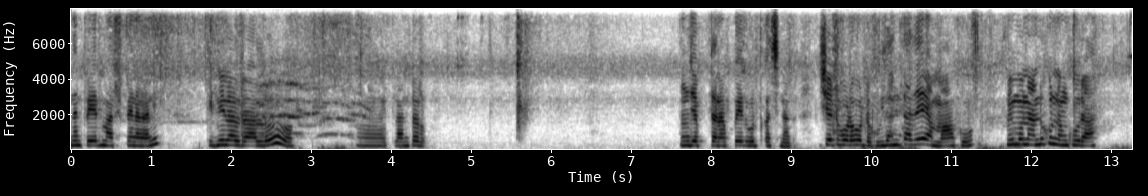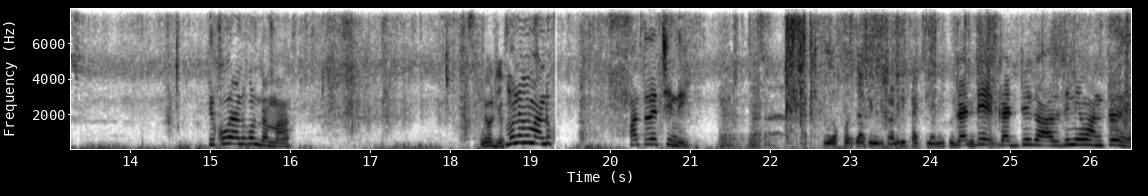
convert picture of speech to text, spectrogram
దాని పేరు మర్చిపోయినా కానీ కిడ్నీలలో రాళ్ళు ఇట్లా అంటారు. నేను చెప్తా నాకు పేరు గుర్తుకొచ్చినాక. చెట్టు పొడగొట్టకు. ఇదంతా అదే ఆకు. మేము మొన్న వండుకున్నాం కూర. ఇది కూర వండుకుంటారమ్మా మొన్న మేము వండుకు మా అత్త తెచ్చింది. గడ్డి గడ్డి కాదు దీన్ని ఏమో అంటుంది.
